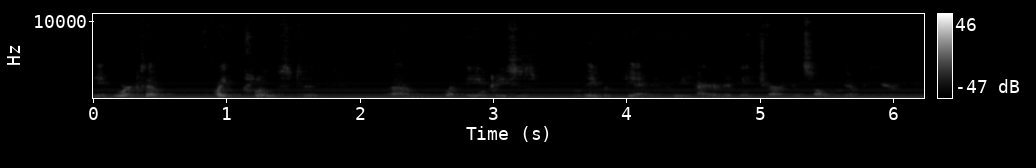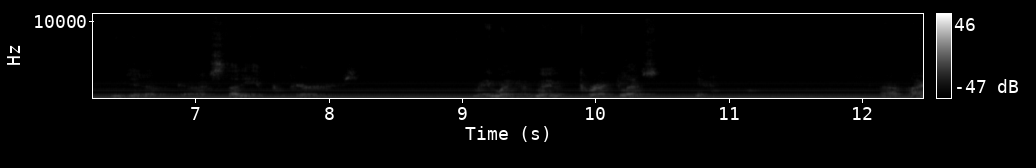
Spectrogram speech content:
It works out quite close to um, what the increases they would get if we hired an HR consultant every year who did a, a study of comparators. Am I, am I correct, Les? Yeah. Uh, I,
